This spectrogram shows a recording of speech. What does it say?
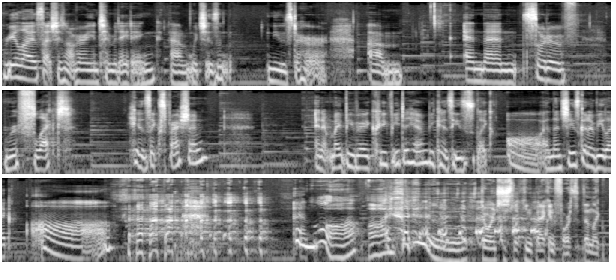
realize that she's not very intimidating, um, which isn't news to her, um, and then sort of reflect his expression. And it might be very creepy to him because he's like, "Oh," and then she's gonna be like, "Oh." Aw, I do. Doran's just looking back and forth at them like,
